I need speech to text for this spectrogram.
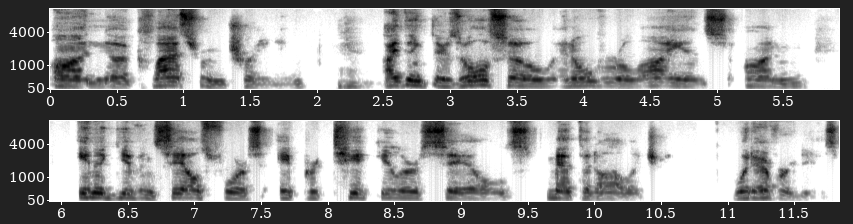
on uh, classroom training mm-hmm. i think there's also an over reliance on in a given sales force a particular sales methodology, whatever it is.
